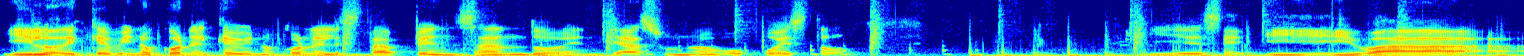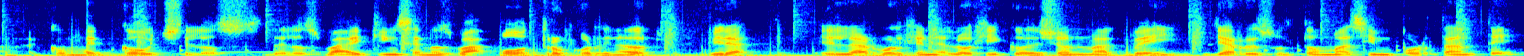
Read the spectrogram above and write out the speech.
y lo de Kevin O'Connell, Kevin O'Connell está pensando en ya su nuevo puesto y, este, y, va como head coach de los, de los Vikings, se nos va otro coordinador. Mira, el árbol genealógico de Sean McVay ya resultó más importante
